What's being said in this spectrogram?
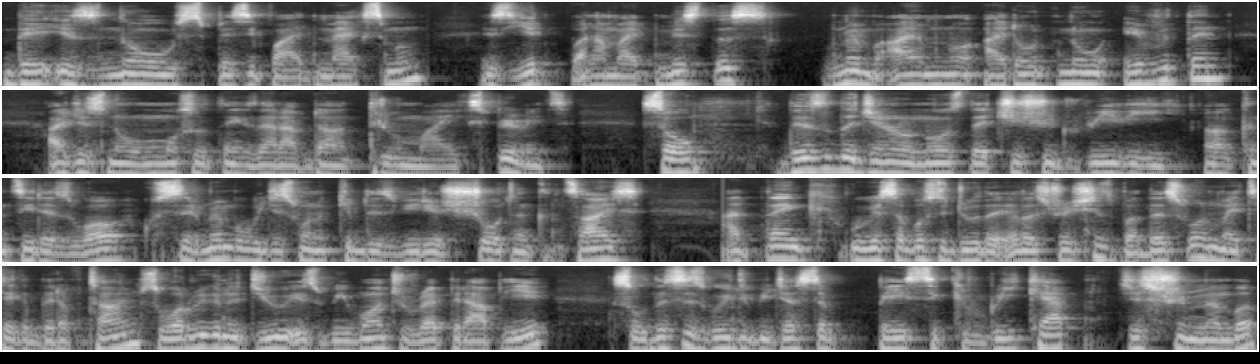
there is no specified maximum as yet but i might miss this remember i am not i don't know everything I just know most of the things that I've done through my experience. So these are the general notes that you should really uh, consider as well. So remember, we just want to keep this video short and concise. I think we were supposed to do the illustrations, but this one might take a bit of time. So what we're going to do is we want to wrap it up here. So this is going to be just a basic recap. Just remember,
